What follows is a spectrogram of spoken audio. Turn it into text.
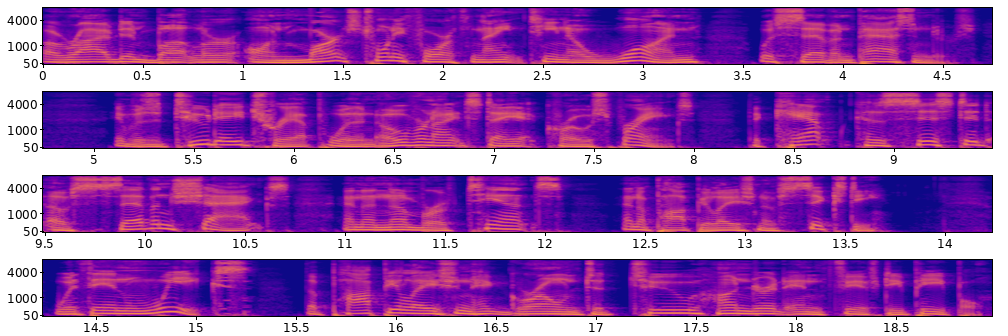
arrived in Butler on March 24, 1901, with seven passengers. It was a two day trip with an overnight stay at Crow Springs. The camp consisted of seven shacks and a number of tents and a population of 60. Within weeks, the population had grown to 250 people.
